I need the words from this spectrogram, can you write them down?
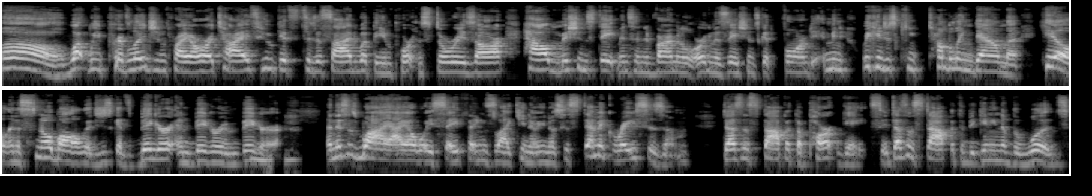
oh, what we privilege and prioritize, who gets to decide what the important stories are, how mission statements and environmental organizations get formed. I mean, we can just keep tumbling down the hill in a snowball that just gets bigger and bigger and bigger. Mm-hmm. And this is why I always say things like, you know, you know, systemic racism doesn't stop at the park gates. It doesn't stop at the beginning of the woods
